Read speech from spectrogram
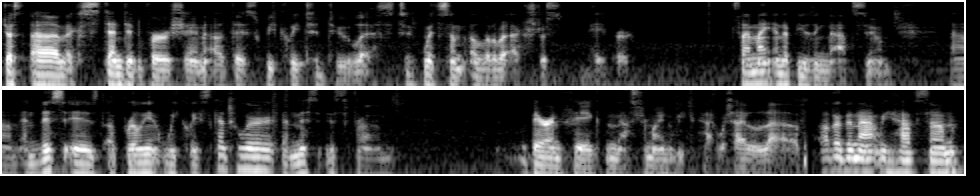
just an extended version of this weekly to-do list with some a little bit extra paper. So I might end up using that soon. Um, and this is a brilliant weekly scheduler, and this is from Baron Fig, Mastermind Week Pad, which I love. Other than that, we have some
